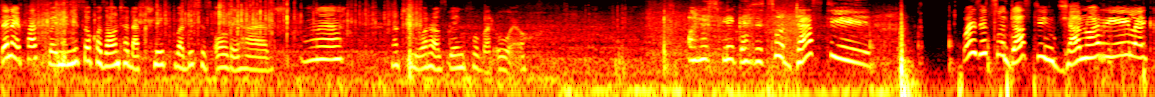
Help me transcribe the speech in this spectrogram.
Then i passed by miniso because i wanted a clip but this is all they had. Nah, not really what i was going for but oh well. Honestly guys it's so dusty. Why is it so dusty in january? Like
